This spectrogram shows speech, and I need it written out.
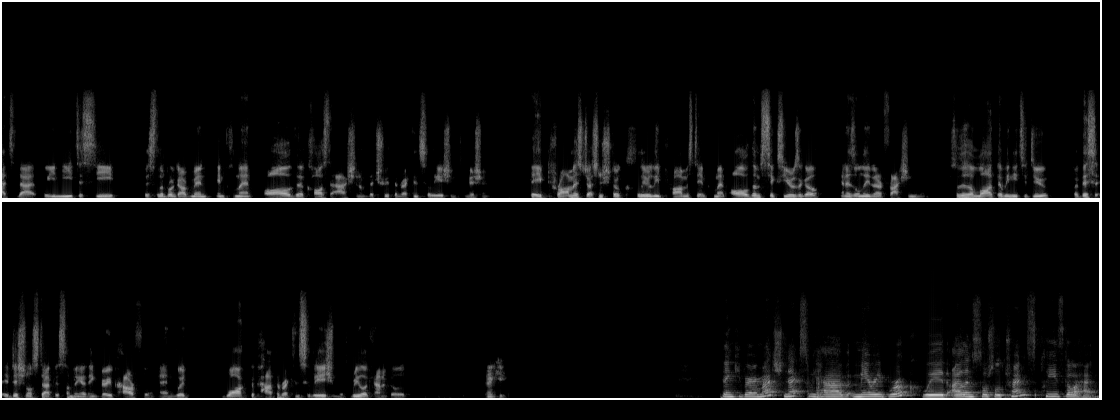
add to that we need to see this liberal government implement all the calls to action of the Truth and Reconciliation Commission. They promised, Justin Trudeau clearly promised to implement all of them six years ago and has only done a fraction of them. So there's a lot that we need to do. But this additional step is something I think very powerful and would walk the path of reconciliation with real accountability. Thank you. Thank you very much. Next, we have Mary Brooke with Island Social Trends. Please go ahead.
